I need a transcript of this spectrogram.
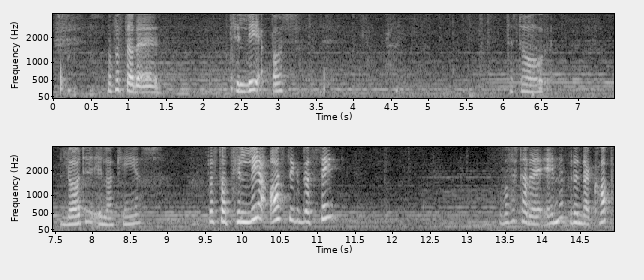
Hvorfor står der til lær os? Der står Lotte eller Kaos. Der står til lær os, det kan du da se. Og Hvorfor står der Anne på den der kop?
